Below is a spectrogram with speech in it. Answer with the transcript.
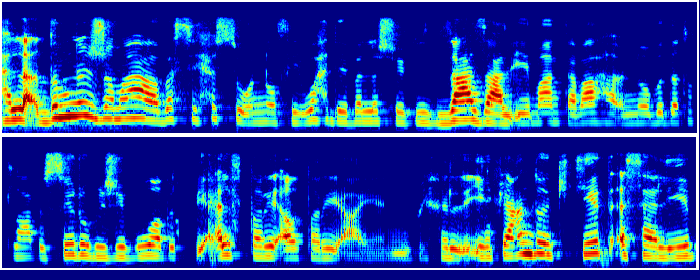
هلأ ضمن الجماعة بس يحسوا إنه في وحدة بلشت يتزعزع الإيمان تبعها إنه بدها تطلع بصيروا بيجيبوها بألف طريقة وطريقة يعني بخل... يعني في عندهم كثير أساليب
